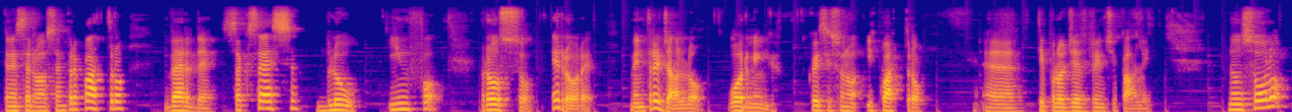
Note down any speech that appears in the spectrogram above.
Te ne servono sempre 4, verde success, blu info, rosso errore, mentre giallo warning. Questi sono i quattro eh, tipologie principali. Non solo,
